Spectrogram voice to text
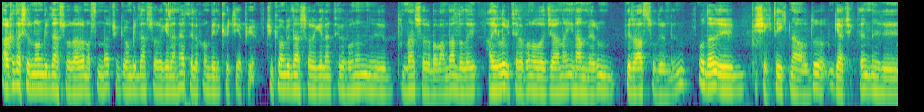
Arkadaşların 11'den sonra aramasınlar. Çünkü 11'den sonra gelen her telefon beni kötü yapıyor. Çünkü 11'den sonra gelen telefonun e, bundan sonra babamdan dolayı hayırlı bir telefon olacağına inanmıyorum. Bir rahatsız oluyorum dedim. O da e, bir şekilde ikna oldu. Gerçekten e,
